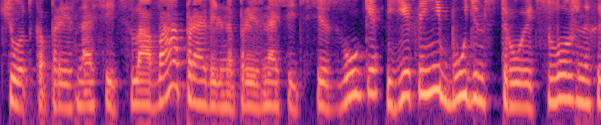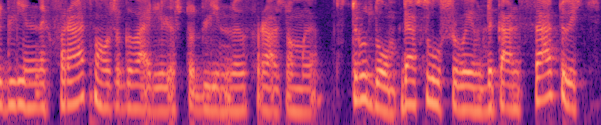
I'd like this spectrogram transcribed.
четко произносить слова, правильно произносить все звуки. Если не будем строить сложных и длинных фраз, мы уже говорили, что длинную фразу мы с трудом дослушиваем до конца, то есть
